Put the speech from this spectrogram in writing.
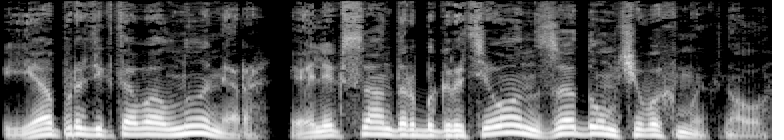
Я продиктовал номер, и Александр Багратион задумчиво хмыкнул.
